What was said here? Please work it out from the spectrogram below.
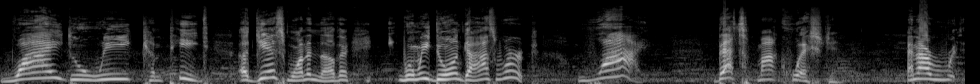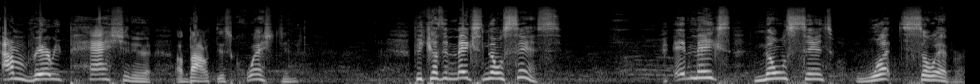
Why do we compete against one another when we're doing God's work? Why? That's my question. And I, I'm very passionate about this question because it makes no sense. It makes no sense whatsoever.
